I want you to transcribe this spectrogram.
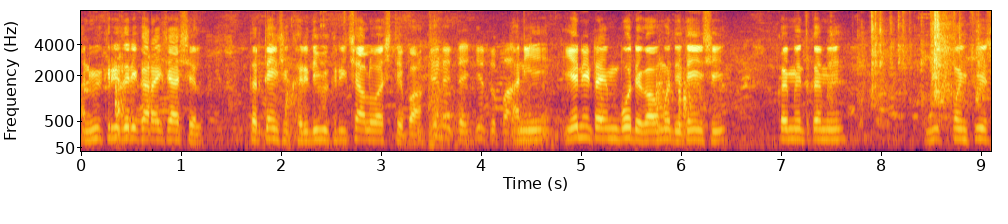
आणि विक्री जरी करायची असेल तर त्यांची खरेदी विक्री चालू असते पहा. आणि एनी टाईम बोदेगावमध्ये त्यांची कमीत कमी वीस पंचवीस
